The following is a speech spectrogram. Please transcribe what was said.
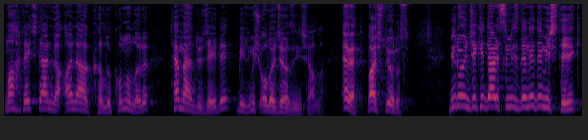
mahreçlerle alakalı konuları temel düzeyde bilmiş olacağız inşallah. Evet, başlıyoruz. Bir önceki dersimizde ne demiştik?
